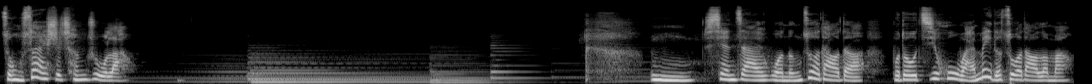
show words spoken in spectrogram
总算是撑住了。嗯，现在我能做到的，不都几乎完美的做到了吗？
